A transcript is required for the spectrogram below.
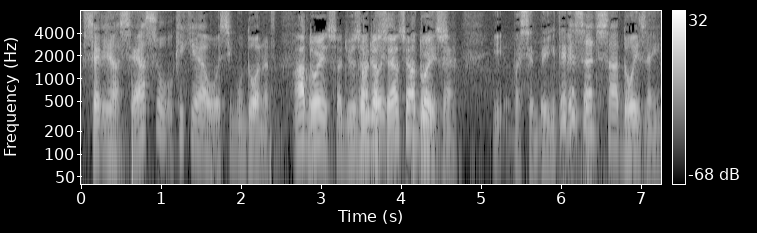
série de acesso, o que, que é o segundo ano? A2, a divisão A2, de acesso é A2. A2 é. E vai ser bem interessante essa A2, hein?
